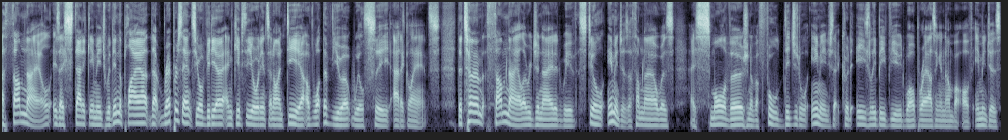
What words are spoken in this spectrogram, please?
a thumbnail is a static image within the player that represents your video and gives the audience an idea of what the viewer will see at a glance. The term thumbnail originated with still images. A thumbnail was a smaller version of a full digital image that could easily be viewed while browsing a number of images.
